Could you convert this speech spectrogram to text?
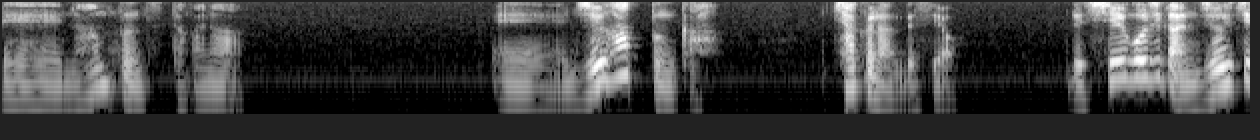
えー、何分っつったかなえー、18分か着なんですよ。で集合時間11時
